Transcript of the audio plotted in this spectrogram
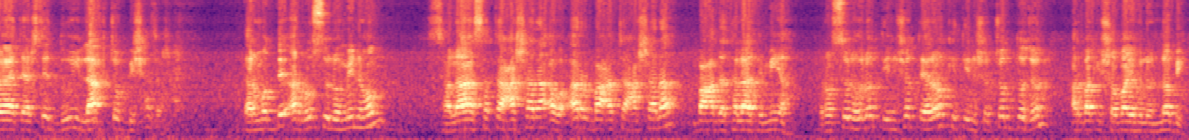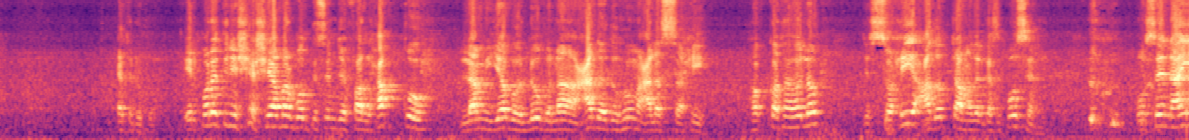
রেওয়ায়তে আসছে দুই লাখ চব্বিশ হাজার। তার মধ্যে আর রসুল মিনহুম সালাসাতা আশারা ও আর বা বাচা আশারা বাদা থালাতে মিয়া। রসুল হলো তিনশো তেরো কি তিনশো চোদ্দ জন, আর বাকি সবাই হলো নবী। এতটুকু। এরপরে তিনি শেষে আবার বলতেছেন যে, ফাল হাক্কু লাম ইয়াবলুগ আলা সাহি হক কথা হলো যে সহি আদতটা আমাদের কাছে পৌঁছে পৌঁছে নাই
